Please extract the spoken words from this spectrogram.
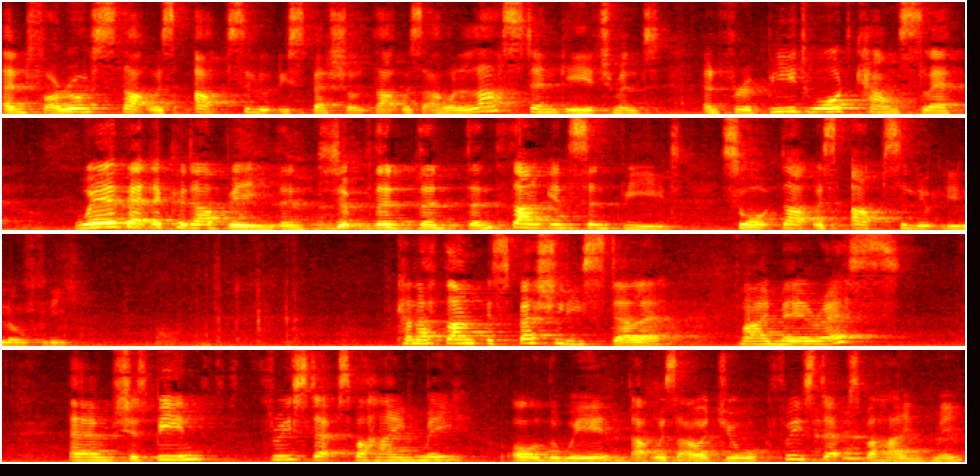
And for us, that was absolutely special. That was our last engagement. And for a Bede Ward councillor, where better could I be than, than, than, than thanking St Bede? So that was absolutely lovely. Can I thank especially Stella, my mayoress? Um, she's been three steps behind me all the way. That was our joke, three steps behind me.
